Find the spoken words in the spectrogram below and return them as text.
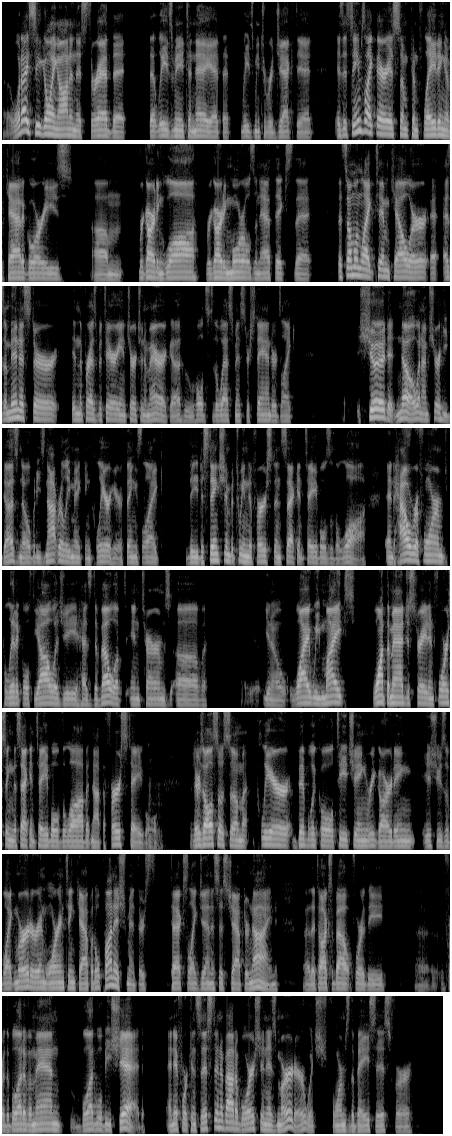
What I see going on in this thread that that leads me to nay it, that leads me to reject it, is it seems like there is some conflating of categories um, regarding law, regarding morals and ethics that that someone like Tim Keller, as a minister in the Presbyterian Church in America, who holds to the Westminster standards, like should know, and I'm sure he does know, but he's not really making clear here things like the distinction between the first and second tables of the law and how reformed political theology has developed in terms of you know why we might want the magistrate enforcing the second table of the law but not the first table. There's also some clear biblical teaching regarding issues of like murder and warranting capital punishment. There's texts like genesis chapter 9 uh, that talks about for the uh, for the blood of a man, blood will be shed. And if we're consistent about abortion as murder, which forms the basis for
